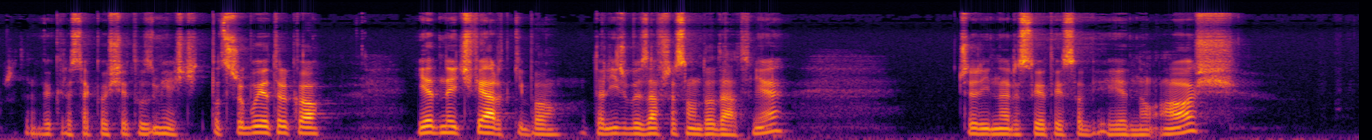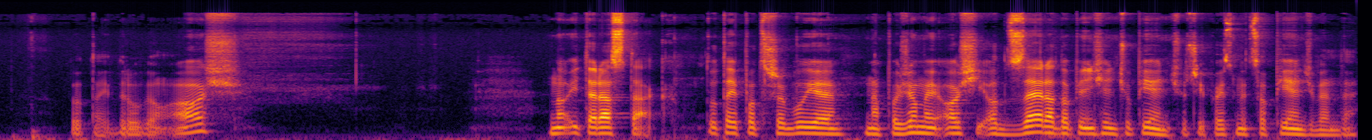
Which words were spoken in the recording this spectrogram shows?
może ten wykres jakoś się tu zmieścić. Potrzebuję tylko jednej ćwiartki, bo te liczby zawsze są dodatnie. Czyli narysuję tutaj sobie jedną oś, tutaj drugą oś. No i teraz tak, tutaj potrzebuję na poziomej osi od 0 do 55, czyli powiedzmy co 5 będę.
